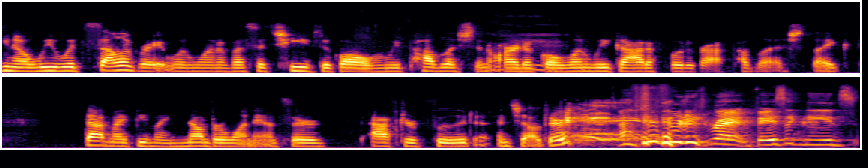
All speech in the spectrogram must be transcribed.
you know, we would celebrate when one of us achieved a goal, when we published an right. article, when we got a photograph published. Like that might be my number one answer after food and shelter. after food is right, basic needs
